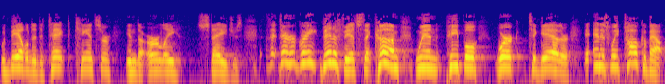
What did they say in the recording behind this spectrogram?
would be able to detect cancer in the early stages. There are great benefits that come when people work together. And as we talk about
